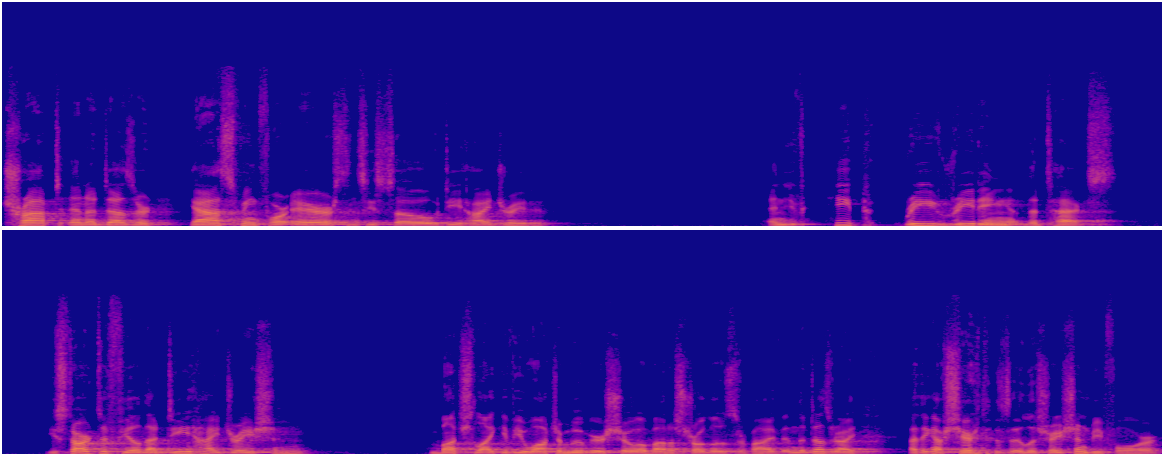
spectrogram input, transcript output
trapped in a desert, gasping for air since he's so dehydrated. And you keep rereading the text, you start to feel that dehydration, much like if you watch a movie or show about a struggle to survive in the desert. I, I think I've shared this illustration before,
